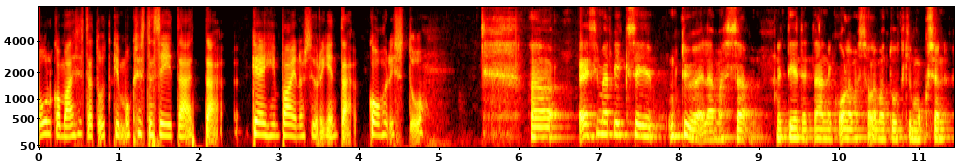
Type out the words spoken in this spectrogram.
ulkomaisista tutkimuksista siitä, että keihin painosyrjintä kohdistuu? Esimerkiksi työelämässä me tiedetään niin olemassa olevan tutkimuksen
